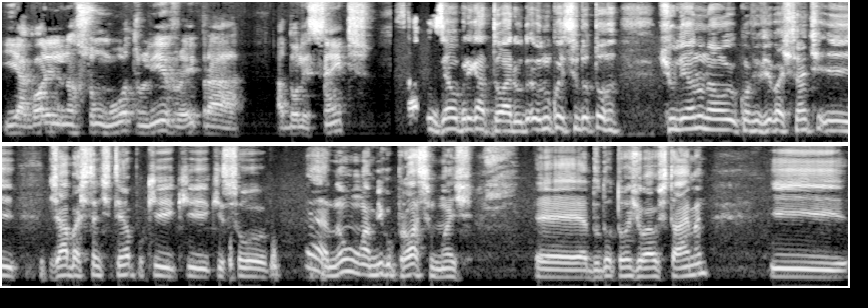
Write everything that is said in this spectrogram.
e agora ele lançou um outro livro aí para adolescentes. Sapiens é obrigatório. Eu não conheci o doutor Juliano, não. Eu convivi bastante e já há bastante tempo que, que, que sou, é, não um amigo próximo, mas é, do Dr. Joel Steinman. E,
